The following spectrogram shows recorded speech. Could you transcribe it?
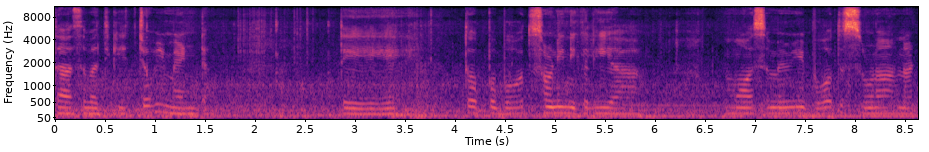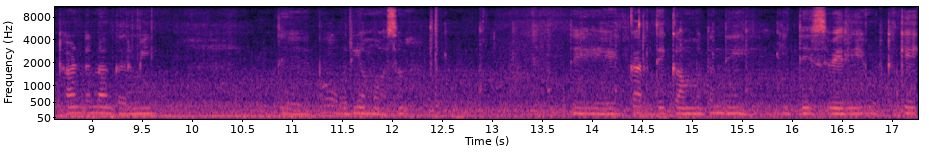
10:24 ਮਿੰਟ। ਤੇ ਧੁੱਪ ਬਹੁਤ ਸੋਹਣੀ ਨਿਕਲੀ ਆ। ਮੌਸਮ ਵੀ ਬਹੁਤ ਸੋਹਣਾ, ਨਾ ਠੰਡ, ਨਾ ਗਰਮੀ। ਤੇ ਬਹੁਤ ਵਧੀਆ ਮੌਸਮ। ਤੇ ਘਰ ਦੇ ਕੰਮ ਧੰਦੇ ਕੀਤੇ ਸਵੇਰੇ ਉੱਠ ਕੇ।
